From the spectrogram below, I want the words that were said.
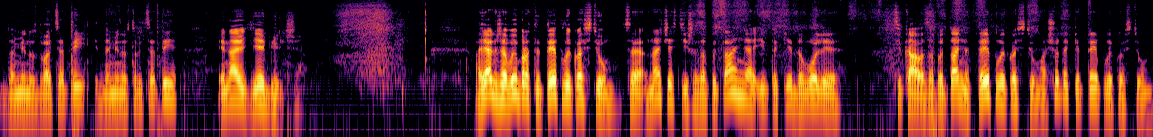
до мінус 20 і до мінус 30, і навіть є більше. А як же вибрати теплий костюм? Це найчастіше запитання і таке доволі цікаве запитання. Теплий костюм. А що таке теплий костюм?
